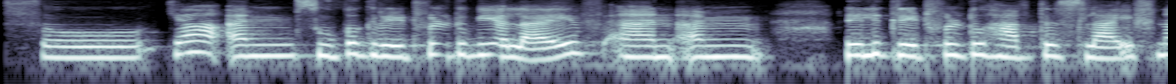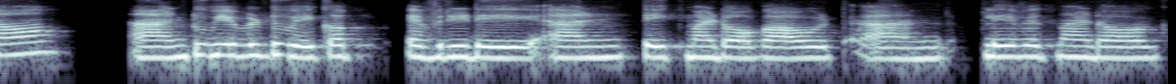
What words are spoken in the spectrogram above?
So, yeah, I'm super grateful to be alive. And I'm really grateful to have this life now and to be able to wake up every day and take my dog out and play with my dog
